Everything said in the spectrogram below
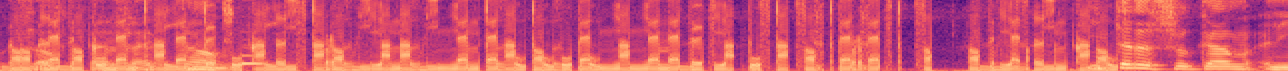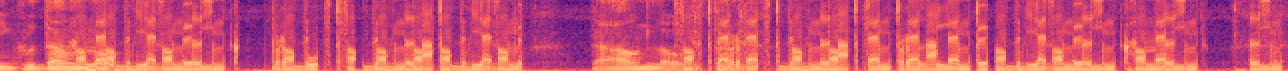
Google dokument zajęty szukaj lista rozwijana zwinięte z autouzupełnianiem edycja pusta software odwiez linka I teraz szukam linku download. odwiedzony link. Produkt download odwiedzony. Download. software west download centre zajęty. Odwiedzony link. Home link. Link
